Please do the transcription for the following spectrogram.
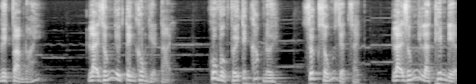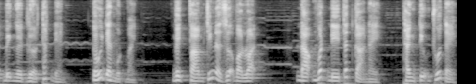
Nghịch phạm nói lại giống như tinh không hiện tại. Khu vực phế tích khắp nơi, Sức sống diệt sạch. Lại giống như là thiên địa bị người lừa tắt đèn, Tối đen một mảnh. Nghịch phàm chính là dựa vào loại Đạo mất đi tất cả này Thành tựu chúa tể.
